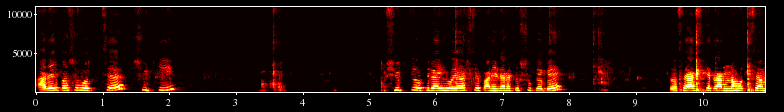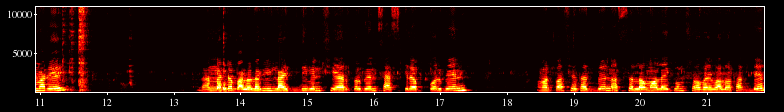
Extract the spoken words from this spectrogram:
আর এই পাশে হচ্ছে শুটকি। শুটকিও প্রায় হয়ে আসছে, পানিটা একটু শুকাবে। তো সে আজকে রান্না হচ্ছে আমার এই। রান্নাটা ভালো লাগলে লাইক দিবেন শেয়ার করবেন সাবস্ক্রাইব করবেন। আমার পাশে থাকবেন। আসসালামু আলাইকুম, সবাই ভালো থাকবেন।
